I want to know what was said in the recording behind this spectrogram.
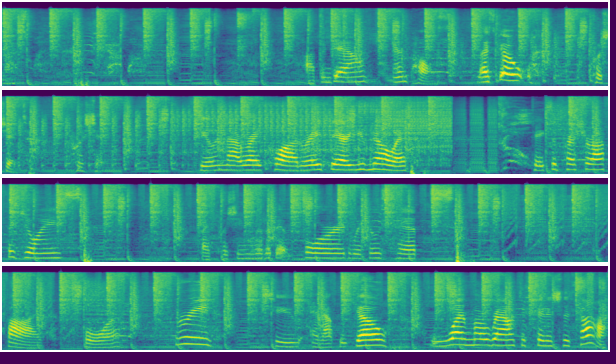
Last one. Come on. Up and down and pulse. Let's go. Push it. Push it. Feeling that right quad right there. You know it. Take the pressure off the joints by pushing a little bit forward with those hips. Five, four, three, two, and up we go. One more round to finish this off.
